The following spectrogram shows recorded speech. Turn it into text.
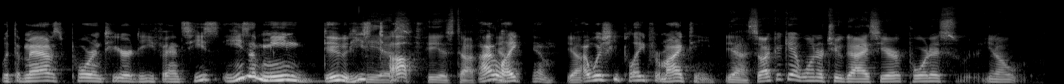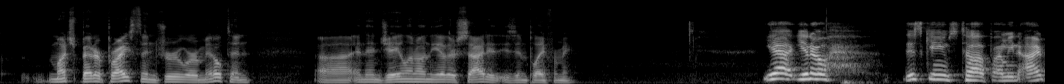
with the Mavs poor interior defense. He's he's a mean dude. He's he tough. Is. He is tough. I yeah. like him. Yeah. I wish he played for my team. Yeah. So I could get one or two guys here. Portis, you know, much better price than Jrue or Middleton. Uh, and then Jalen on the other side is in play for me. Yeah, you know, this game's tough. I mean, I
